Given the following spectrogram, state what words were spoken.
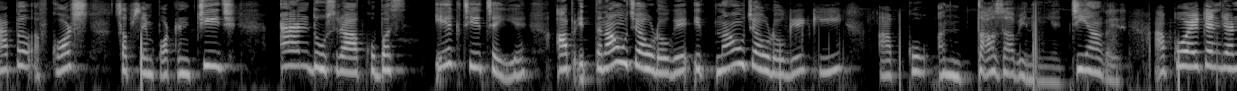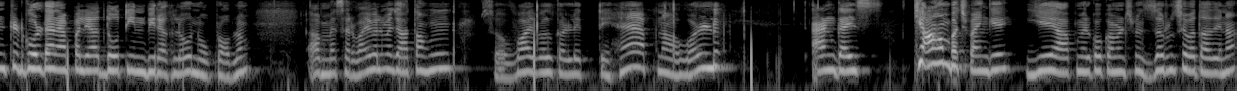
apple of course सबसे इंपॉर्टेंट चीज़। एंड दूसरा, आपको बस एक चीज़ चाहिए। आप इतना ऊँचा उड़ोगे, इतना ऊँचा उड़ोगे कि आपको अंदाज़ा भी नहीं है। जी हाँ गाइस आपको एक एनजेंटेड गोल्डन एप्पल या दो तीन भी रख लो नो प्रॉब्लम अब मैं सर्वाइवल में जाता हूँ। सर्वाइवल कर लेते हैं अपना वर्ल्ड एंड गाइस क्या हम बच पाएँगे? ये आप मेरे को कमेंट्स में ज़रूर से बता देना,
